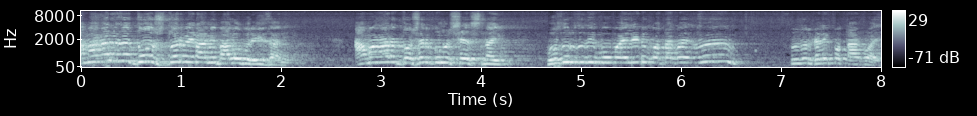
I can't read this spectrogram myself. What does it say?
আমার যে দোষ ধরবে এটা আমি ভালো করেই জানি। আমার দোষের কোনো শেষ নাই। হুজুর যদি মোবাইলে একটু কথা কয় হুজুর খালি কথা কয়।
